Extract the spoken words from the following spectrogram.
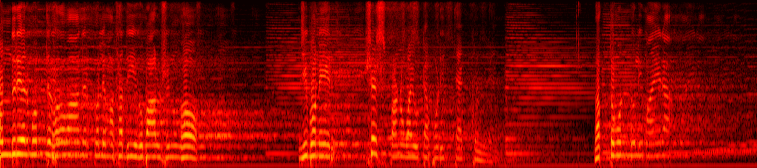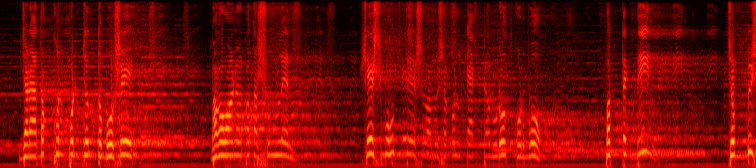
মন্দিরের মধ্যে ভগবানের কোলে মাথা দিয়ে গোপাল সিংহ জীবনের শেষ প্রাণবায়ুটা পরিত্যাগ করলেন। ভক্তমণ্ডলী মায়েরা, যারা এতক্ষণ পর্যন্ত বসে ভগবানের কথা শুনলেন, শেষ মুহূর্তে এসে আমি সকলকে একটা অনুরোধ করব, প্রত্যেক দিন চব্বিশ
